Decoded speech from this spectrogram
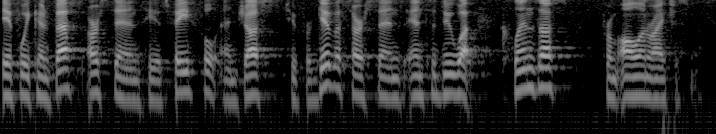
If we confess our sins, he is faithful and just to forgive us our sins and to do what? Cleanse us from all unrighteousness.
